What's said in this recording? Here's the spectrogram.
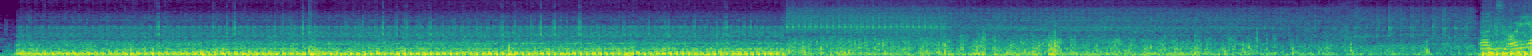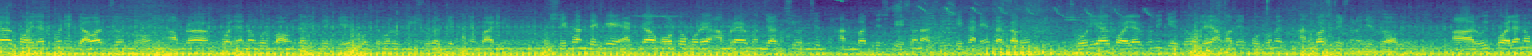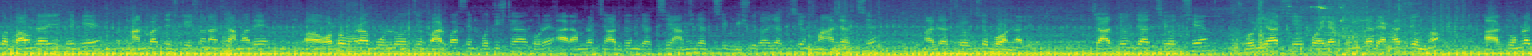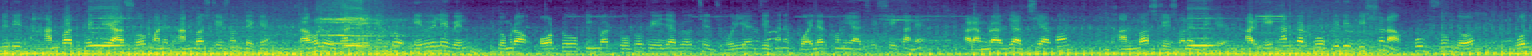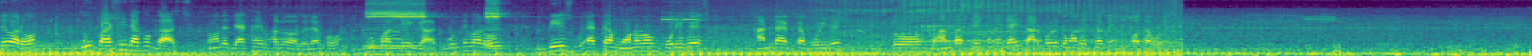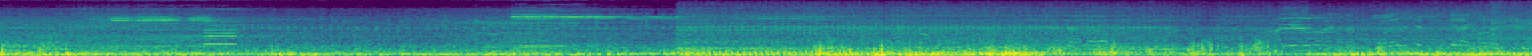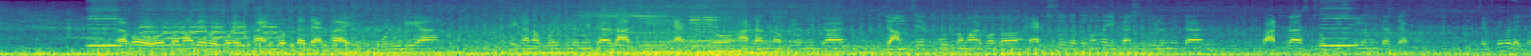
তো ঝরিয়া কয়লার খনি যাওয়ার জন্য আমরা কয়লানগর বাউন্ডারি থেকে বলতে পারো বিশ্বরাজ যেখানে বাড়ি, সেখান থেকে একটা অটো করে আমরা এখন যাচ্ছি হচ্ছে ধানবাদ যে স্টেশন আছে, সেখানে। তার কারণ ঝরিয়ার কয়লার খনি যেতে হলে আমাদের প্রথমে ধানবাদ স্টেশনে যেতে হবে। আর ওই কয়লানগর বাউন্ডারি থেকে ধানবাদ যে স্টেশন আছে, আমাদের অটো ভাড়া পড়ল হচ্ছে পার পার্সেন্ট পঁচিশ টাকা করে। আর আমরা চারজন যাচ্ছি, আমি যাচ্ছি, বিশুদা যাচ্ছে, মা যাচ্ছে, আর যাচ্ছে হচ্ছে বর্ণালী। চারজন যাচ্ছি হচ্ছে ঝরিয়ার সে কয়লার খনিটা দেখার জন্য। আর তোমরা যদি ধানবাদ থেকে আসো মানে ধানবাদ স্টেশন থেকে, তাহলে ওইখান থেকে কিন্তু অ্যাভেলেবেল তোমরা অটো কিংবা টোটো পেয়ে যাবে হচ্ছে ঝরিয়ার যেখানে কয়লার খনি আছে সেখানে। আর আমরা যাচ্ছি এখন ধানবাদ স্টেশনের দিকে। আর এখানকার প্রকৃতির দৃশ্য না খুব সুন্দর। বলতে পারো দুই পাশেই দেখো গাছ। তোমাদের দেখাই ভালো হবে, দেখো, দুপাশেই গাছ। বলতে পারো, বেশ একটা মনোরম পরিবেশ, ঠান্ডা একটা পরিবেশ। তো ধানবাদ স্টেশনে যাই, তারপরে তোমাদের সাথে কথা বলছি। দেখো, তোমাদের ওপরে সাইনবোর্ডটা দেখায় পুরুলিয়া একানব্বই কিলোমিটার, রাঁচি একশো আটান্ন কিলোমিটার, জামশেদপুর তোমার কত? একশো যত সময় একাশি কিলোমিটার, কাটরাস চব্বিশ কিলোমিটার দেখো। দেখতে পেরেছ?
